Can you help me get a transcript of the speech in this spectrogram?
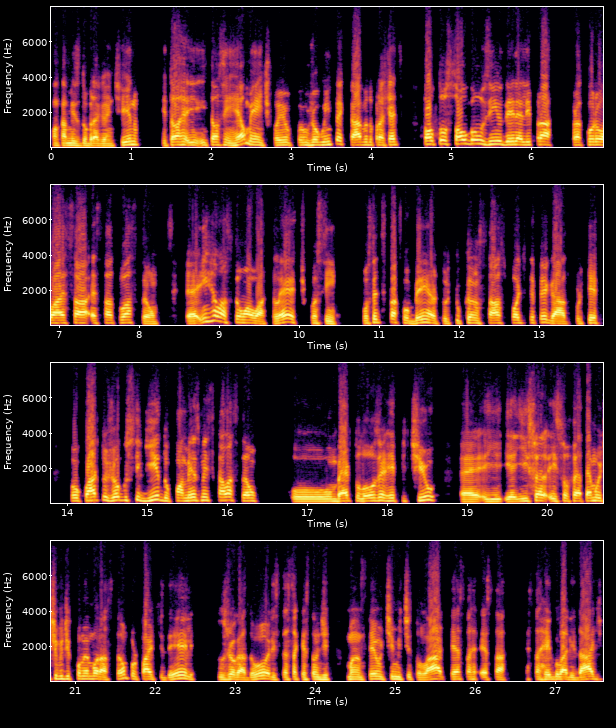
com a camisa do Bragantino. Então, então assim, realmente, foi, foi um jogo impecável do Prached. Faltou só o golzinho dele ali para coroar essa, essa atuação. É, em relação ao Atlético, assim, você destacou bem, Arthur, que o cansaço pode ter pegado, porque foi o quarto jogo seguido com a mesma escalação o Humberto Louser repetiu, é, e, e, isso, é, isso foi até motivo de comemoração por parte dele, dos jogadores, dessa questão de manter um time titular, ter essa, essa, essa regularidade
